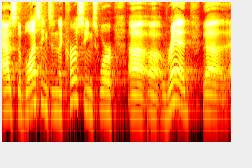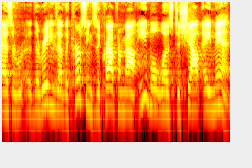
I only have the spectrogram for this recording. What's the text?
as the blessings and the cursings were uh, uh read, uh, as the, the readings of the cursings, the crowd from Mount Ebal was to shout, Amen.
